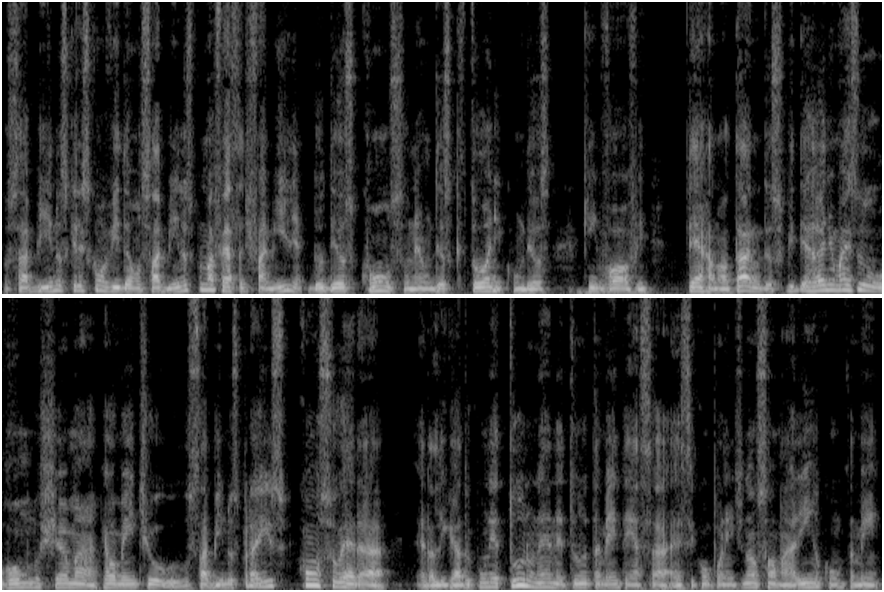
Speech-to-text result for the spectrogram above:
os sabinos que eles convidam os sabinos para uma festa de família do deus Conso, né, um deus ctônico, um deus que envolve terra no altar, um deus subterrâneo, mas o Rômulo chama realmente os sabinos para isso. Conso era era ligado com Netuno, né? Netuno também tem essa, esse componente não só marinho, como também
